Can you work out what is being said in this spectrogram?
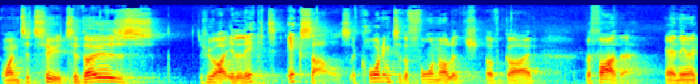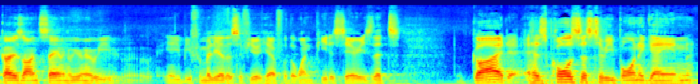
1 to 2. To those who are elect exiles, according to the foreknowledge of God the Father. And then it goes on to say, and we, we, you you'd be familiar with this if you're here for the 1 Peter series, that God has caused us to be born again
